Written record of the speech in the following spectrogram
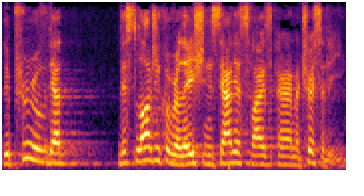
We prove that this logical relation satisfies parametricity.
